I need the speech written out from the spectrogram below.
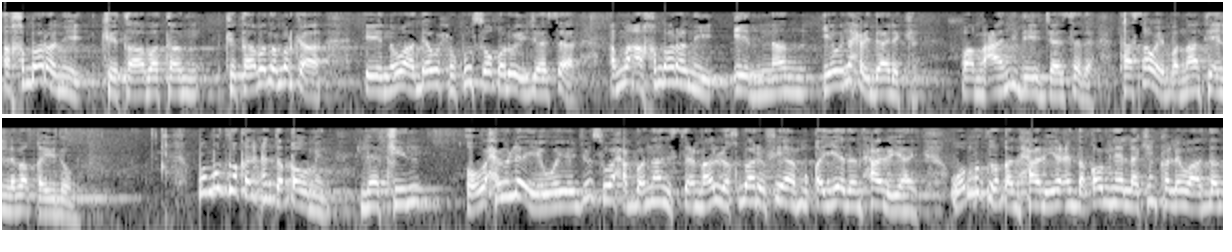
akhbaranii kitaabatan. Kitaabada markaa waa dee wuxuu kuu soo qoro ijaazaa ama akhbaranii idnan iyo naxwi daalika. Waa macaanidii ijaazada taasna way bannaantay in laba qaydo wamutlaqan cinda qowmin laakiin oo waxau leeyahy wayajuusu waxa bannaan isticmaalu ikhbaari fiiha muqayadan xaalu yahay wamutlaqan xaalu yahay cinda qowmin laakiin kole waa dad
